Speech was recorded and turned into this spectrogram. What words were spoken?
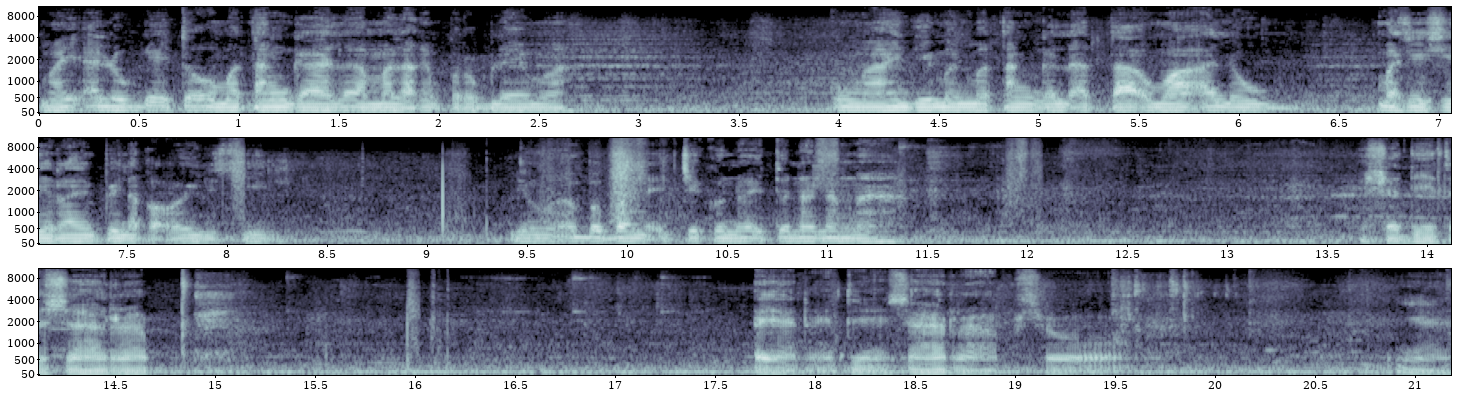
may alog na ito o matanggal, ah, malaking problema. Kung nga hindi man matanggal at ah, umaalog, masisira yung pinaka-oil seal. Yung ah, baba na i-check ko na ito na lang ah. Isa dito sa harap. Ayan, ito yung sa harap. So, yan.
